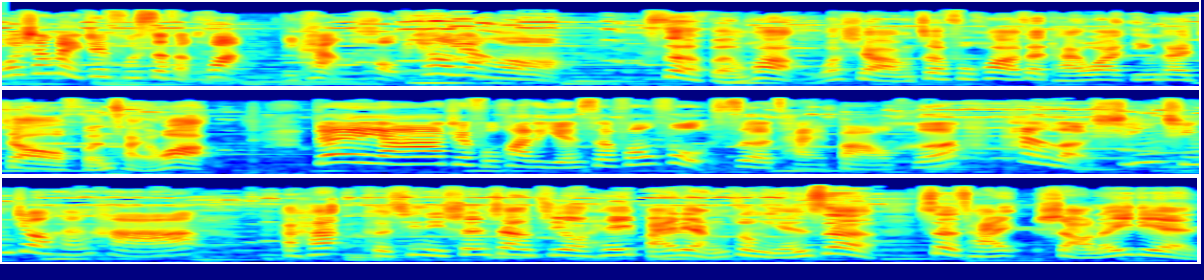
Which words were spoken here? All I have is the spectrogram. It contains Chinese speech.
我想买这幅色粉画你看好漂亮哦。色粉画我想这幅画在台湾应该叫粉彩画。对呀这幅画的颜色丰富色彩饱和看了心情就很好。哈哈可惜你身上只有黑白两种颜色色彩少了一点。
